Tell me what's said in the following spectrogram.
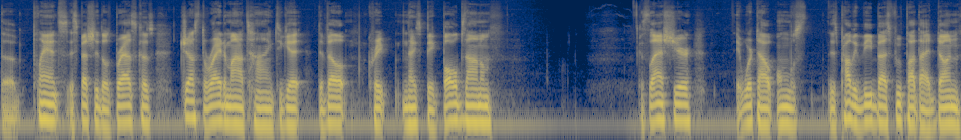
the plants, especially those brassicas, just the right amount of time to get develop, create nice big bulbs on them. Because last year it worked out almost is probably the best food plot that I've done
